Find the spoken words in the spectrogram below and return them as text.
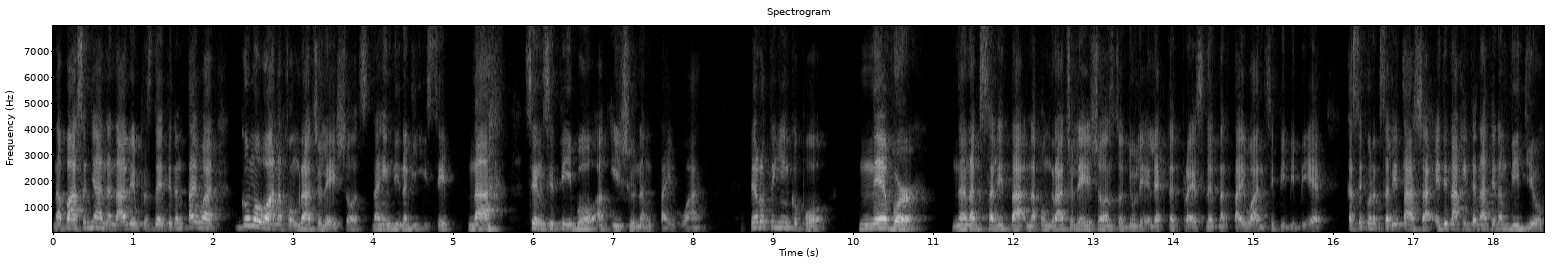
nabasa niya, nanalo yung presidente ng Taiwan, gumawa ng congratulations na hindi nag-iisip na sensitibo ang issue ng Taiwan. Pero tingin ko po, never na nagsalita na congratulations to newly elected president ng Taiwan si PBBM. Kasi kung nagsalita siya, edi nakita natin ang video.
